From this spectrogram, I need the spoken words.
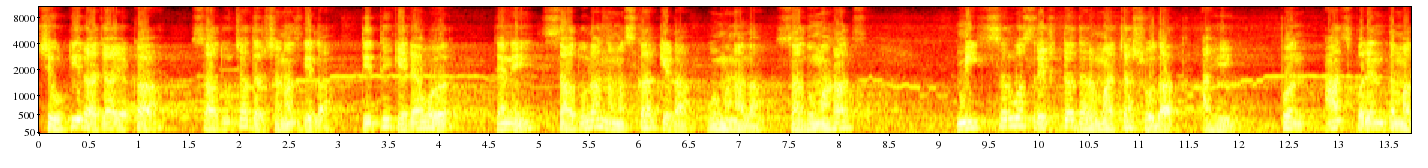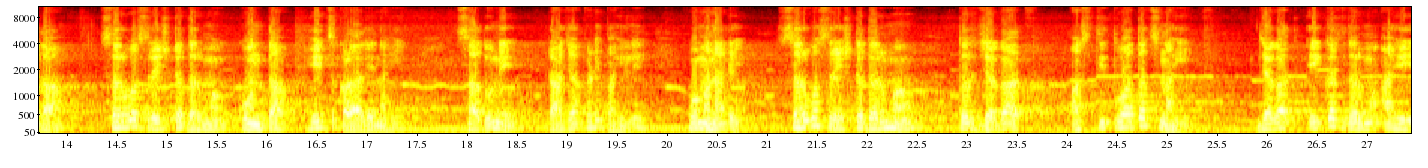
शेवटी राजा एका साधूच्या दर्शनास गेला. तेथे गेल्यावर त्याने साधूला नमस्कार केला व म्हणाला साधू महाराज मी सर्वश्रेष्ठ धर्माच्या शोधात आहे. पण आजपर्यंत मला सर्वश्रेष्ठ धर्म कोणता हेच कळाले नाही. साधूने राजाकडे पाहिले व म्हणाले सर्वश्रेष्ठ धर्म तर जगात अस्तित्वातच नाही. जगात एकच धर्म आहे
